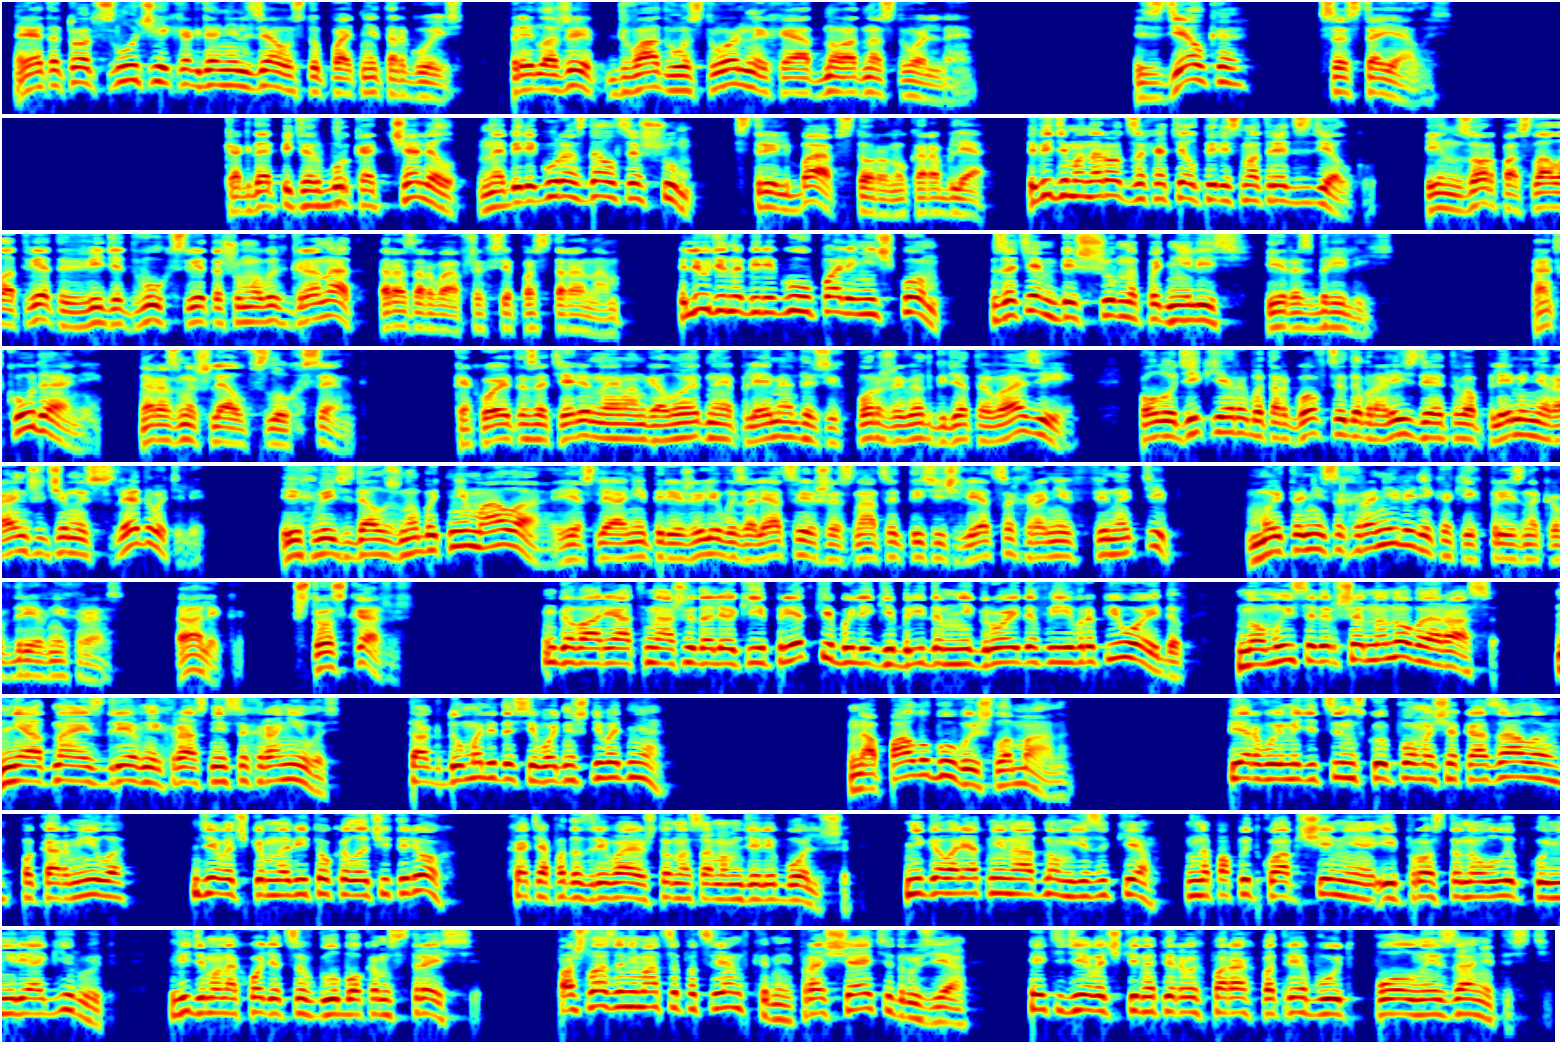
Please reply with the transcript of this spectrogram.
«Это тот случай, когда нельзя уступать, не торгуясь. Предложи два двуствольных и одно одноствольное». Сделка состоялась. Когда Петербург отчалил, на берегу раздался шум. Стрельба в сторону корабля. Видимо, народ захотел пересмотреть сделку. Инзор послал ответ в виде двух светошумовых гранат, разорвавшихся по сторонам. Люди на берегу упали ничком, затем бесшумно поднялись и разбрелись. «Откуда они?» — размышлял вслух Сэнк. «Какое-то затерянное монголоидное племя до сих пор живет где-то в Азии? Полудикие работорговцы добрались до этого племени раньше, чем исследователи? Их ведь должно быть немало, если они пережили в изоляции 16 тысяч лет, сохранив фенотип. Мы-то не сохранили никаких признаков древних рас. Алика, что скажешь? Говорят, наши далекие предки были гибридом негроидов и европеоидов, но мы совершенно новая раса. Ни одна из древних рас не сохранилась. Так думали до сегодняшнего дня. На палубу вышла Мана. Первую медицинскую помощь оказала, покормила. Девочкам на вид около четырех, хотя подозреваю, что на самом деле больше. Не говорят ни на одном языке, на попытку общения и просто на улыбку не реагируют. Видимо, находятся в глубоком стрессе. Пошла заниматься пациентками. Прощайте, друзья. Эти девочки на первых порах потребуют полной занятости.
